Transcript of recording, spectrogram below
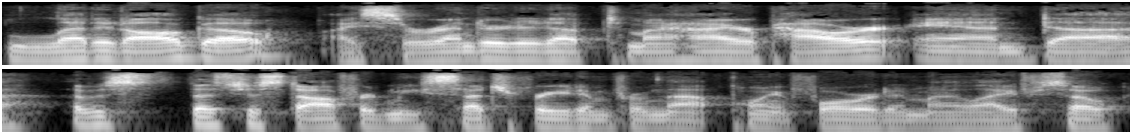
let it all go. I surrendered it up to my higher power, and uh, that was that's just offered me such freedom from that point forward in my life. So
